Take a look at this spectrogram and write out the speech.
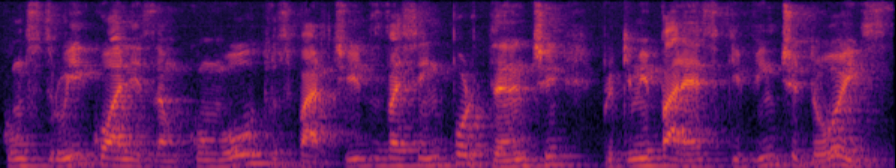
construir coalizão com outros partidos vai ser importante, porque me parece que 22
